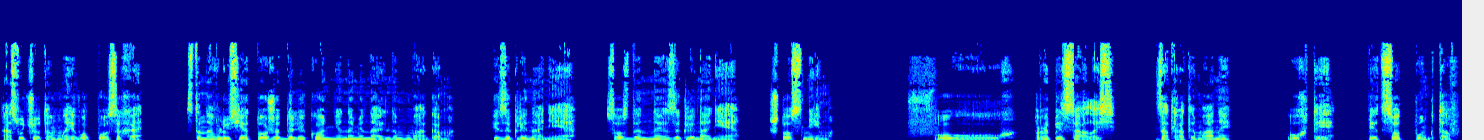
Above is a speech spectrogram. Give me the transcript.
А с учетом моего посоха, становлюсь я тоже далеко не номинальным магом. И заклинание, созданное заклинание, что с ним? Фух, прописалось. Затраты маны? Ух ты, 500 пунктов.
